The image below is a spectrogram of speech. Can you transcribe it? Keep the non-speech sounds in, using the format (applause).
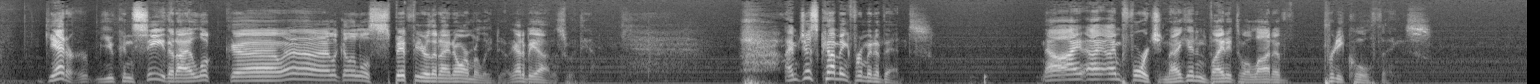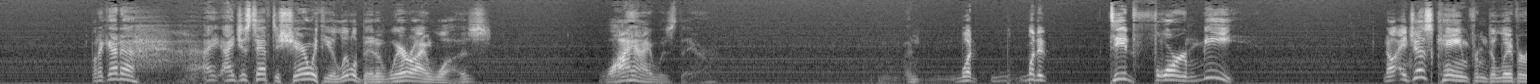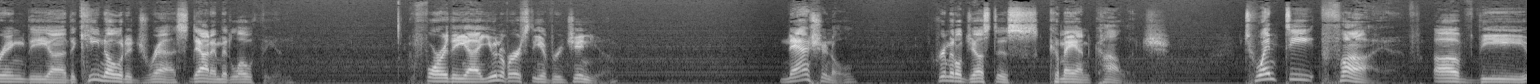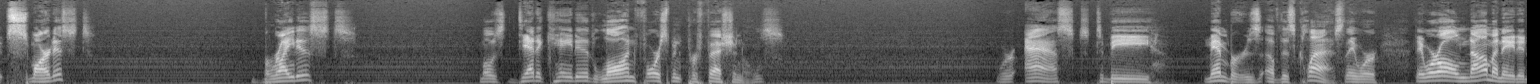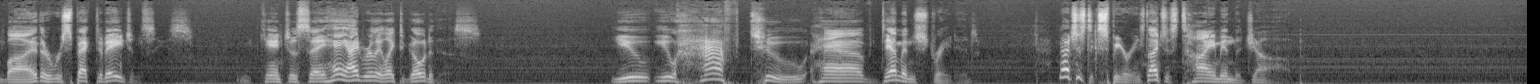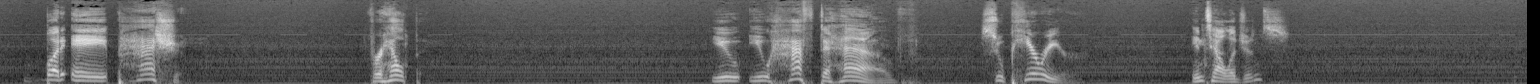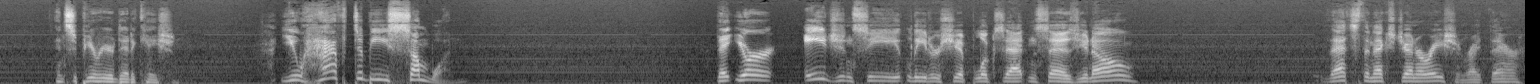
GETTR, you can see that I look uh, well, I look a little spiffier than I normally do. I got to be honest with you. (sighs) I'm just coming from an event. Now I, I I'm fortunate. I get invited to a lot of pretty cool things. But I gotta, I, I just have to share with you a little bit of where I was, why I was there, and what what it did for me. Now, I just came from delivering the uh, the keynote address down in Midlothian for the uh, University of Virginia National Criminal Justice Command College. 25 of the smartest, brightest, most dedicated law enforcement professionals were asked to be members of this class. They were they were all nominated by their respective agencies. You can't just say, "Hey, I'd really like to go to this." You you have to have demonstrated not just experience, not just time in the job, but a passion for helping. You you have to have superior intelligence and superior dedication. You have to be someone that your agency leadership looks at and says, you know, that's the next generation right there.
